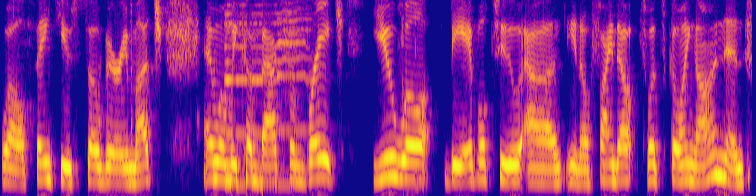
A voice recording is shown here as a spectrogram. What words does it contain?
Well, thank you so very much. And when we come back from break, you will be able to, uh, you know, find out what's going on and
